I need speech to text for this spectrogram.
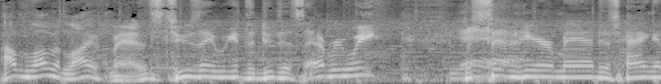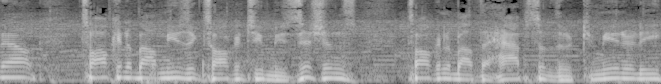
I'm loving life, man. It's Tuesday. We get to do this every week. Yeah. We're sitting here, man, just hanging out, talking about music, talking to musicians, talking about the haps of the community,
